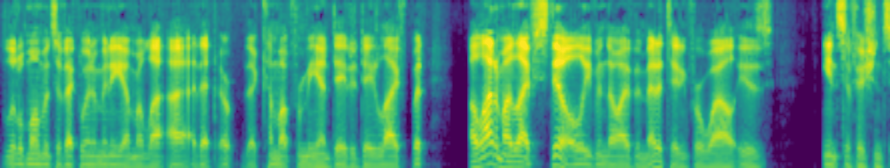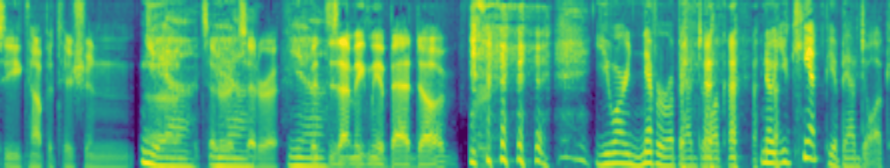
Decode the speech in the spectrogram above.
little moments of equanimity uh, that uh, that come up for me on day to day life. But a lot of my life still, even though I've been meditating for a while, is insufficiency, competition, Yeah, uh, et cetera, yeah, et cetera. yeah. But does that make me a bad dog? For, You are never a bad dog. no, you can't be a bad dog.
